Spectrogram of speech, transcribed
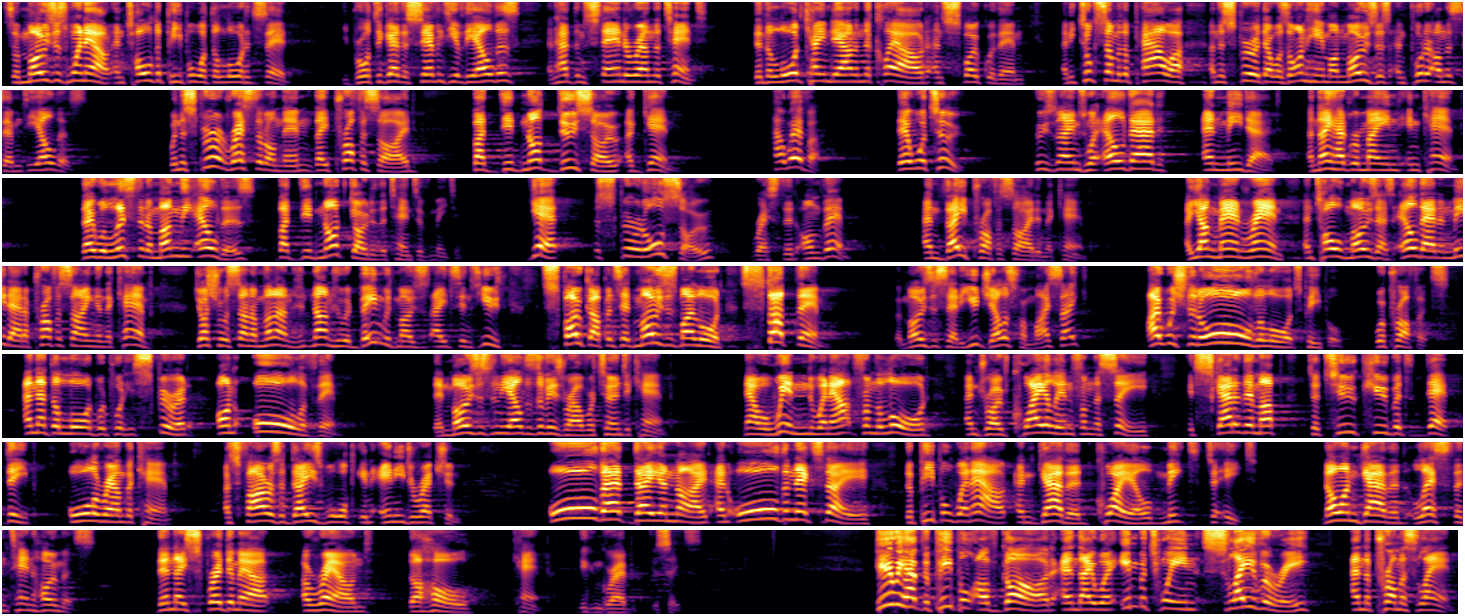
So Moses went out and told the people what the Lord had said. He brought together 70 of the elders and had them stand around the tent. Then the Lord came down in the cloud and spoke with them. And he took some of the power and the spirit that was on him, on Moses, and put it on the 70 elders. When the spirit rested on them, they prophesied, but did not do so again. However, there were two whose names were Eldad and Medad, and they had remained in camp. They were listed among the elders, but did not go to the tent of meeting. Yet the Spirit also rested on them, and they prophesied in the camp. A young man ran and told Moses, Eldad and Medad are prophesying in the camp. Joshua, son of Nun, who had been with Moses' aide since youth, spoke up and said, Moses, my Lord, stop them. But Moses said, Are you jealous for my sake? I wish that all the Lord's people were prophets and that the Lord would put his spirit on all of them. Then Moses and the elders of Israel returned to camp. Now a wind went out from the Lord and drove quail in from the sea. It scattered them up to two cubits deep all around the camp, as far as a day's walk in any direction. All that day and night, and all the next day, the people went out and gathered quail, meat to eat. No one gathered less than 10 homers. Then they spread them out around the whole camp. You can grab your seats. Here we have the people of God, and they were in between slavery and the promised land.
